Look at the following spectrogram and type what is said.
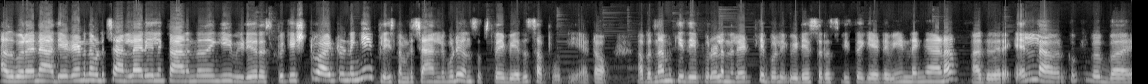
അതുപോലെ തന്നെ ആദ്യമായിട്ടാണ് നമ്മുടെ ചാനൽ ആരെങ്കിലും കാണുന്നതെങ്കിൽ വീഡിയോ റെസിപ്പിക്ക് ഇഷ്ടമായിട്ടുണ്ടെങ്കിൽ പ്ലീസ് നമ്മുടെ ചാനലും കൂടി ഒന്ന് സബ്സ്ക്രൈബ് ചെയ്ത് സപ്പോർട്ട് ചെയ്യാം കേട്ടോ. അപ്പൊ നമുക്ക് ഇതേപോലുള്ള നല്ല അടിപൊളി വീഡിയോസ് റെസിപ്പീസ് ഒക്കെ ആയിട്ട് വീണ്ടും കാണാം. അതുവരെ എല്ലാവർക്കും ബൈ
